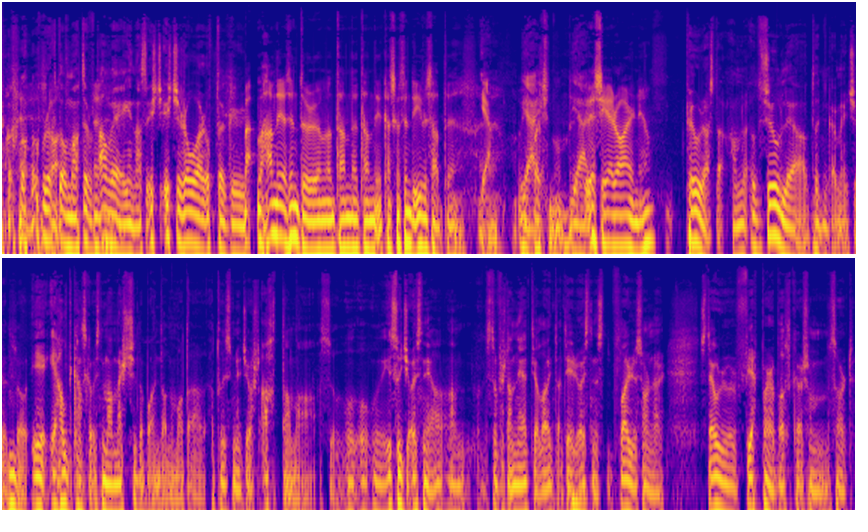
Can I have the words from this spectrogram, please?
Och brukt om att det på vägen alltså inte inte råar upptagare. Men men han är sin tur men han han är kanske sin iversatt. Ja. Ja. Ja. Det ser raren, ja. Purasta. Han är otrolig att tänka så är är halt kanske visst man mesh det på en annan måte att det är just att han alltså och är så just när han så förstår net jag lite att det är just flyer såna stora fjäppar bulkar som sort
